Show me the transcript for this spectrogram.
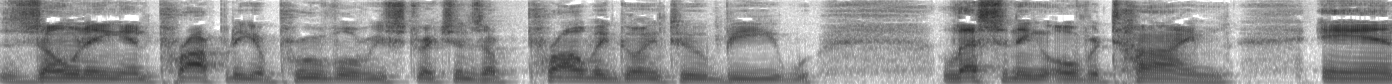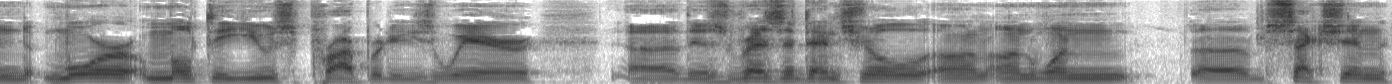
zoning and property approval restrictions are probably going to be lessening over time and more multi-use properties where uh, there's residential on, on one uh, section,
